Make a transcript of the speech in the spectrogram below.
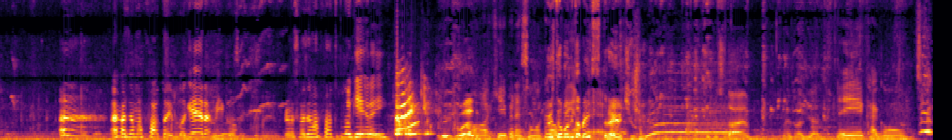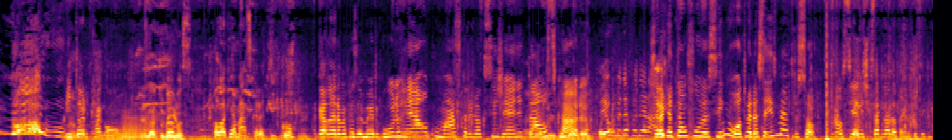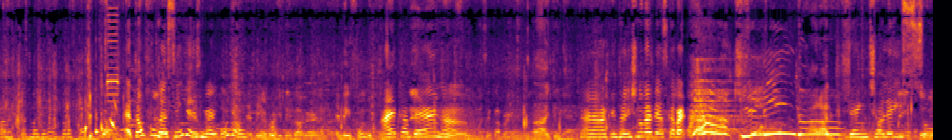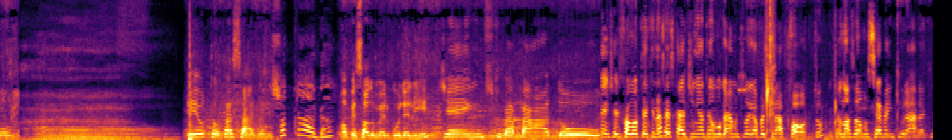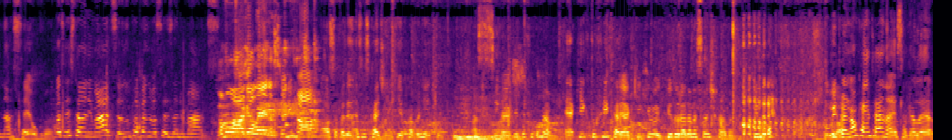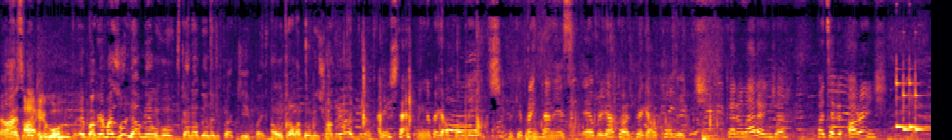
Vai fazer uma foto aí, blogueira, amigo? Pra você fazer uma foto blogueira aí. Tô enjoado. Ó, aqui parece um local Meu estômago bem tá meio aberto. estranho, tio. Você precisa dar mais vaziado. Ê, cagão. De novo! Vitor Cagão. Sei lá, tô meio... Vamos, coloque a máscara, Tico. A galera vai fazer mergulho real com máscara de oxigênio e tal, os cara. Eu me defenderá. Será que é tão fundo assim? O outro era 6 metros só. Não, se eles que sabem nadar tá indo com esse equipamento todo, imagina pela cidade. É tão fundo assim que eles mergulham? É bem porque tem caverna. É bem fundo? Ah, é caverna. Mas é caverna. Ah, entendi. Caraca, então a gente não vai ver as cavernas. Ah, que lindo! Caralho, Gente, olha isso. Eu tô passada. Chocada. Olha o pessoal do mergulho ali. Gente, que babado. Gente, ele falou que aqui nessa escadinha tem um lugar muito legal pra tirar foto. Então nós vamos se aventurar aqui na selva. Vocês estão animados? Eu não tô vendo vocês animados. Vamos lá, galera, se animar. Nossa, fazendo essa escadinha aqui ia ficar bonito. Assim. É aqui que eu fico mesmo. É aqui que tu fica? É aqui que eu pendurada nessa escada. Pendura- O Victor não quer entrar nessa, galera. ó. Ah, essa daqui não, é bagulho é mais olhar mesmo. Vou ficar nadando ali pra quê, pai? A outra lá pelo menos tinha uma adrenalina. A gente tá vindo pegar o colete, porque pra entrar nesse é obrigatório pegar o colete. Quero laranja. Pode ser orange? Yeah.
